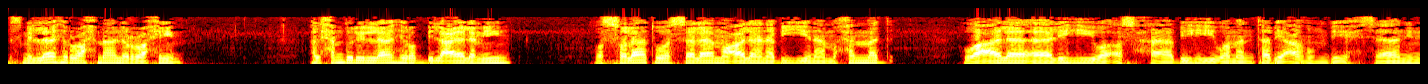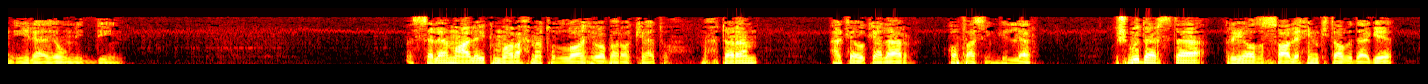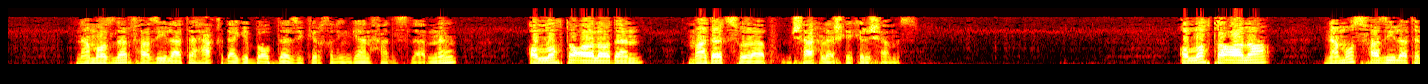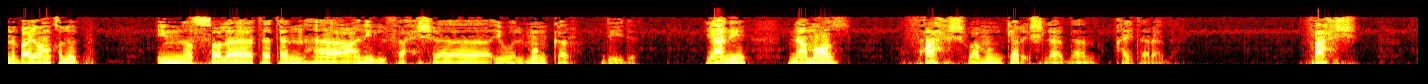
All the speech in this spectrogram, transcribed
بسم الله الرحمن الرحيم. الحمد لله رب العالمين والصلاة والسلام على نبينا محمد وعلى آله وأصحابه ومن تبعهم بإحسان إلى يوم الدين. السلام عليكم ورحمة الله وبركاته. محترم aka ukalar opa singillar ushbu darsda riyozi solihin kitobidagi namozlar fazilati haqidagi bobda zikr qilingan hadislarni alloh taolodan madad so'rab sharhlashga kirishamiz. Alloh taolo namoz fazilatini bayon qilib inna solata tanha anil fahshai val munkar deydi. Ya'ni namoz fahsh va munkar ishlardan qaytaradi. Fahsh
